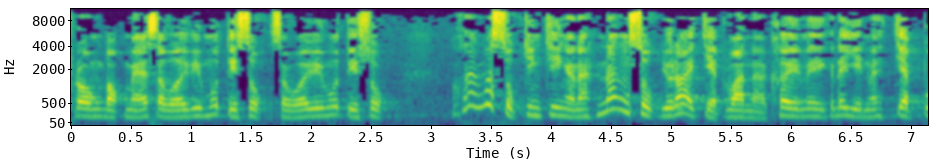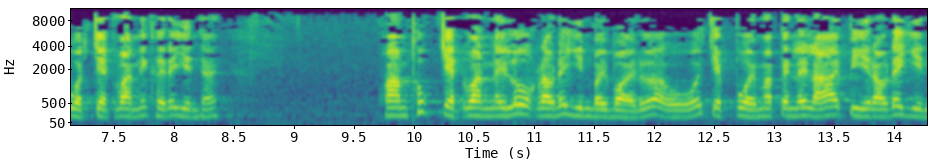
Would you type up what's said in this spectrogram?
พระองค์บอกแหมเสวยวิมุตติสุขเสวยวิมุตติสุขแสดงว่าสุขจริงๆอะนะนั่งสุขอยู่ได้เจ็ดวันอะเคยไม่ได้ยินไหมเจ็บปวดเจ็ดวันนี่เคยได้ยินใช่ไหมความทุกข์เจ็ดวันในโลกเราได้ยินบ่อยๆหรือว่าโอ้เจ็บป่วยมาเป็นหลายๆปีเราได้ยิน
